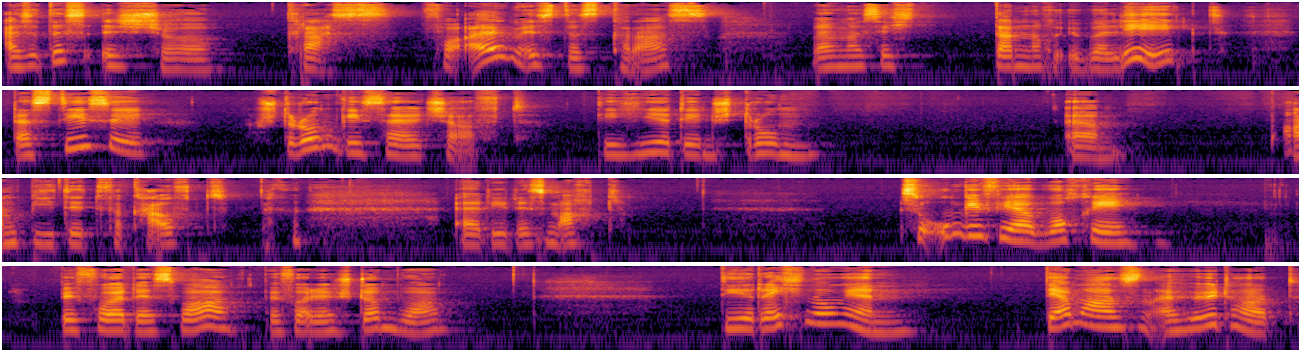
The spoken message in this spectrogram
Also das ist schon krass. Vor allem ist das krass, wenn man sich dann noch überlegt, dass diese Stromgesellschaft, die hier den Strom ähm, anbietet, verkauft, äh, die das macht, so ungefähr eine Woche bevor das war, bevor der Sturm war, die Rechnungen dermaßen erhöht hat,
